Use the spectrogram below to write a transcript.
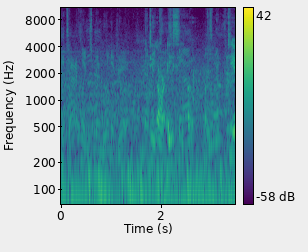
the tackling's been really good. D R A C O. D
